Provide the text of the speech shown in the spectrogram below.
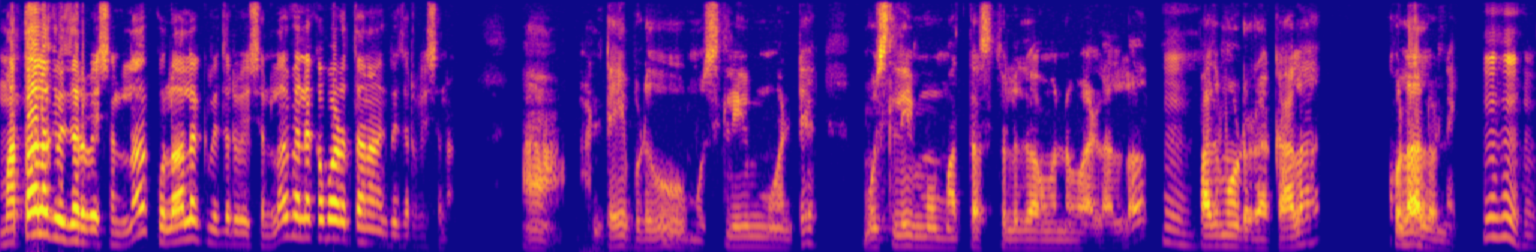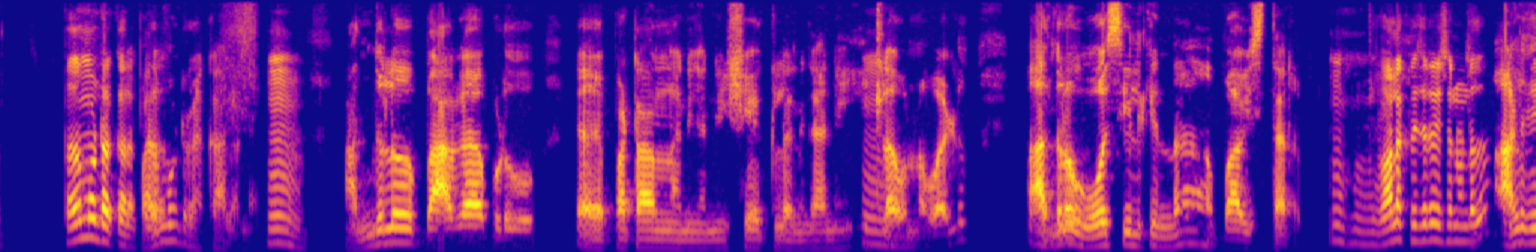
మతాలకు రిజర్వేషన్లా కులాలకు రిజర్వేషన్లా వెనకబడుతానానికి రిజర్వేషన్? ఆ, అంటే ఇప్పుడు ముస్లిం అంటే ముస్లిం మతస్థులుగా ఉన్న వాళ్ళల్లో పదమూడు రకాల కులాలు ఉన్నాయి పదమూడు రకాల. పదమూడు రకాలు ఉన్నాయి అందులో బాగా ఇప్పుడు పఠాన్లని కానీ షేక్లని కానీ ఇట్లా ఉన్న వాళ్ళు అందులో ఓసీల కింద భావిస్తారు. వాళ్ళకి రిజర్వేషన్ ఉండదు? వాళ్ళకి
